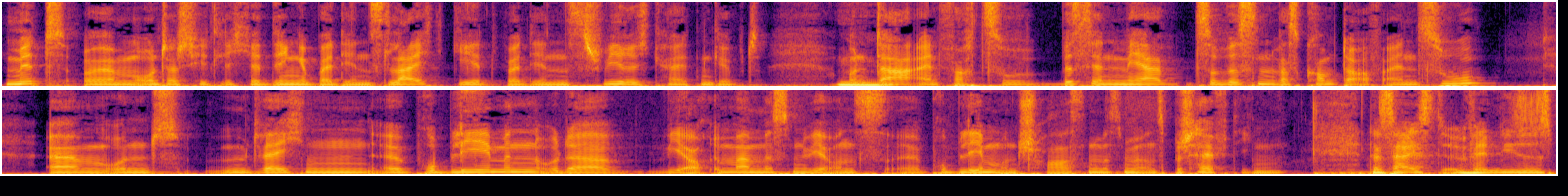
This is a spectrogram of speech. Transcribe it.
mit, ähm, unterschiedliche Dinge, bei denen es leicht geht, bei denen es Schwierigkeiten gibt. Und da einfach zu bisschen mehr zu wissen, was kommt da auf einen zu ähm, und mit welchen äh, Problemen oder wie auch immer müssen wir uns, äh, Problemen und Chancen müssen wir uns beschäftigen. Das heißt, wenn dieses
